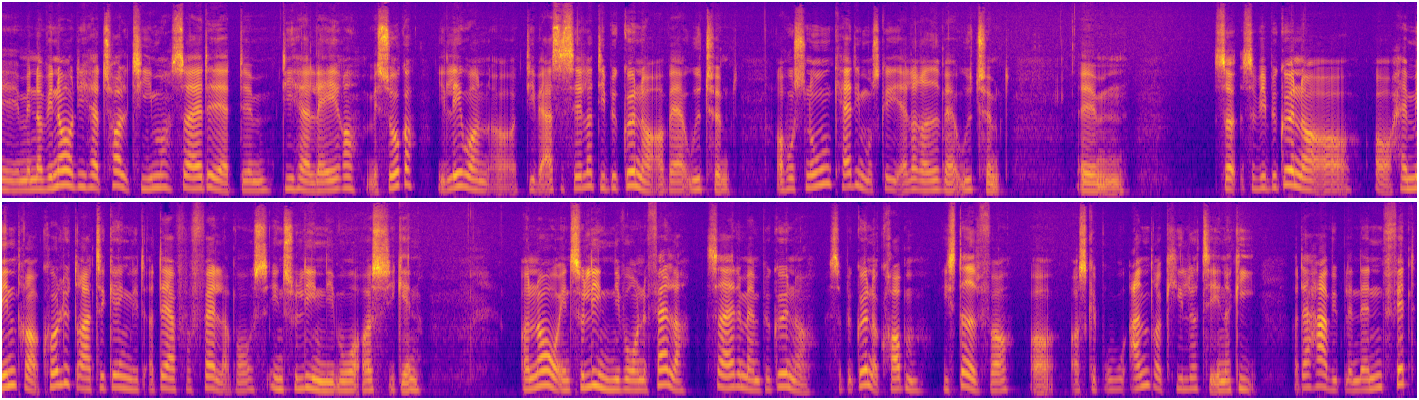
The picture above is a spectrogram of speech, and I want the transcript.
Øh, men når vi når de her 12 timer, så er det, at øh, de her lagre med sukker i leveren og diverse celler, de begynder at være udtømt. Og hos nogen kan de måske allerede være udtømt. Øhm, så, så vi begynder at, at have mindre kulhydrat tilgængeligt, og derfor falder vores insulinniveauer også igen. Og når insulinniveauerne falder, så er det, man begynder, så begynder kroppen i stedet for at, at skal bruge andre kilder til energi. Og der har vi blandt andet fedt,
